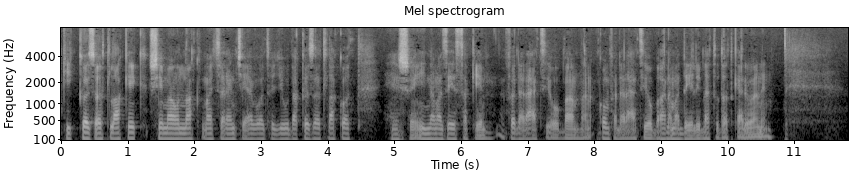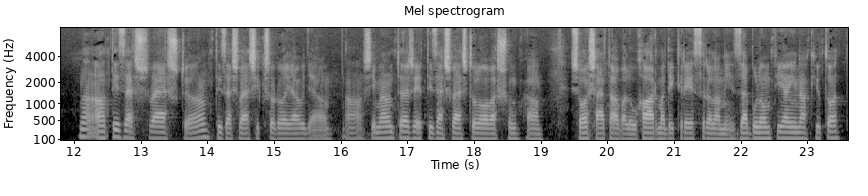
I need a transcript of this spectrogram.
kik között lakik. Simeonnak nagy szerencséje volt, hogy Júda között lakott, és így nem az északi föderációban, a konfederációban, hanem a délibe tudott kerülni. Na, a tízes verstől, tízes versig sorolja ugye a, a Simeon törzsét, tízes verstől olvassunk a sorsától való harmadik részről, ami Zebulon fiainak jutott,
